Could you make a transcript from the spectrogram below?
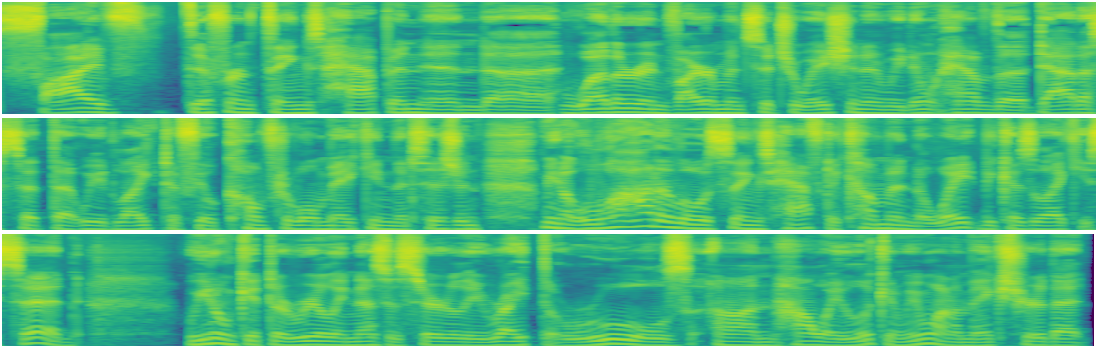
five different things happen in uh, weather environment situation and we don't have the data set that we'd like to feel comfortable making the decision i mean a lot of those things have to come into weight because like you said we don't get to really necessarily write the rules on how we look, and we want to make sure that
